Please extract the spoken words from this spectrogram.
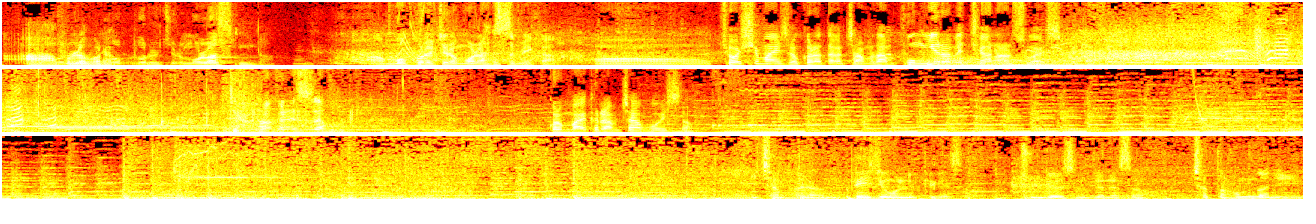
아, 불러보라고. 못 부를 줄은 몰랐습니다. 아, 못 부를 줄은 몰랐습니까? 어, 조심하이소. 그러다가 잘못하면 북유럽에 태어날 수가 있습니다. 자, 그래서, 그럼 마이크를 한번 잡고 있어. 2008년 베이징 올림픽에서 준결승전에서 쳤던 홈런이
